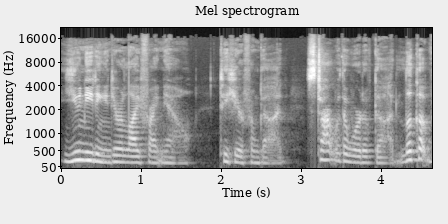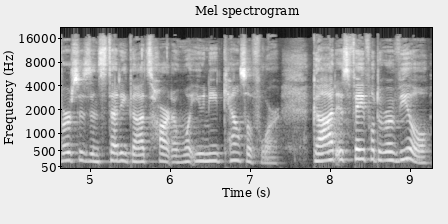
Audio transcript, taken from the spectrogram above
you needing in your life right now to hear from God? Start with the Word of God. Look up verses and study God's heart on what you need counsel for. God is faithful to reveal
